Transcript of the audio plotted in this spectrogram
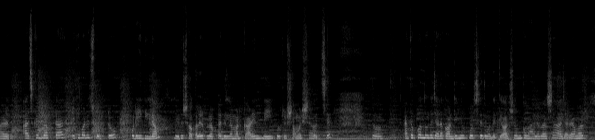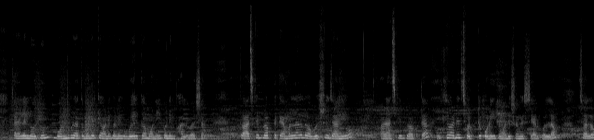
আর আজকের ব্লগটা একেবারে ছোট্ট করেই দিলাম, যেহেতু সকালের ব্লগটা দিলাম আর কারেন্ট নেই, প্রচুর সমস্যা হচ্ছে। তো এতক্ষণ ধরে যারা কন্টিনিউ করছিলে তোমাদেরকে অসংখ্য ভালোবাসা, আর যারা আমার চ্যানেলে নতুন, বন্ধুরা তোমাদেরকে অনেক অনেক ওয়েলকাম অনেক অনেক ভালোবাসা। তো আজকের ব্লগটা কেমন লাগল অবশ্যই জানিও। আর আজকের ব্লগটা একেবারে ছোট্ট করেই তোমাদের সঙ্গে শেয়ার করলাম। চলো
